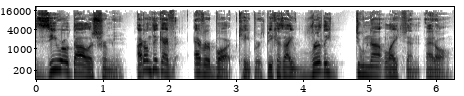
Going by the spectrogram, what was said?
zero dollars from me. I don't think I've ever bought capers because I really do not like them at all.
